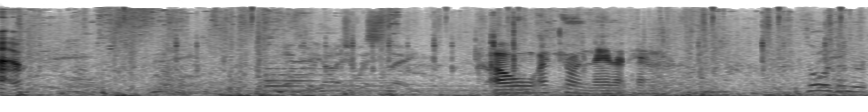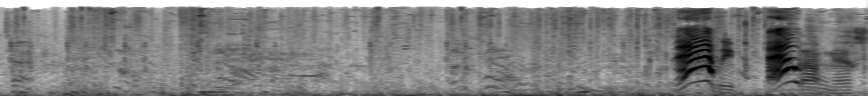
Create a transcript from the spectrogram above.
Oh. Oh, I threw a nail at him. Door's under attack. Ah! Sleep. Ow! That missed.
